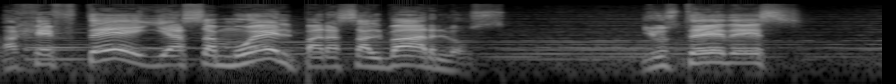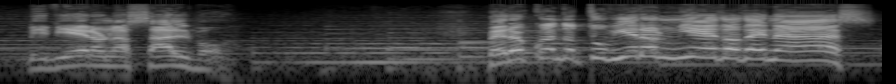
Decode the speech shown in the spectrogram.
a Jefté y a Samuel para salvarlos. Y ustedes vivieron a salvo. Pero cuando tuvieron miedo de Naas,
